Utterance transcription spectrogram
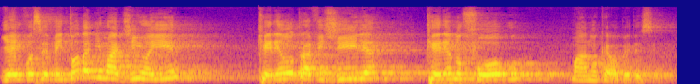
E aí você vem todo animadinho aí, querendo outra vigília, querendo fogo, mas não quer obedecer.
